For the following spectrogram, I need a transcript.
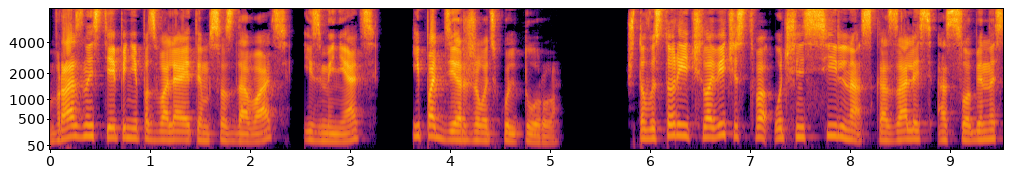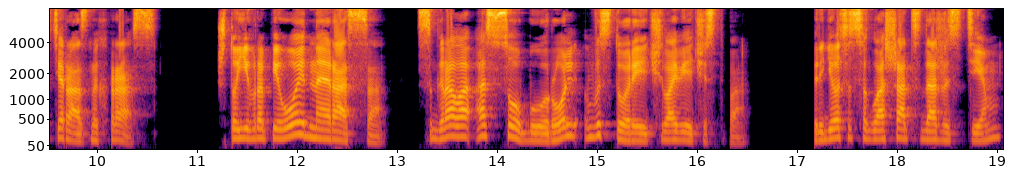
в разной степени позволяет им создавать, изменять и поддерживать культуру что в истории человечества очень сильно сказались особенности разных рас, что европеоидная раса сыграла особую роль в истории человечества. Придется соглашаться даже с тем,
